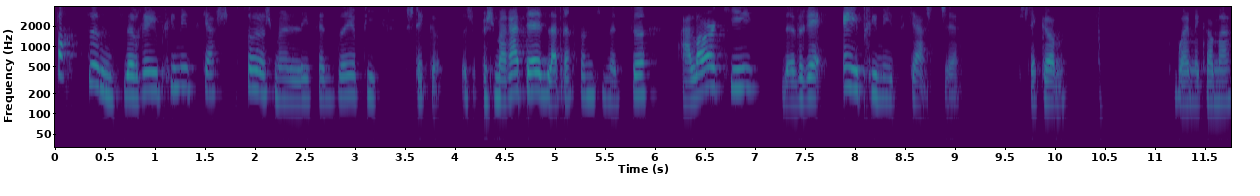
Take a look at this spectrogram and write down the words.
fortune, tu devrais imprimer du cash. Ça, je me l'ai fait dire. Puis j'étais je, je me rappelle de la personne qui m'a dit ça. À l'heure qui est, tu devrais imprimer du cash, Jess. J'étais comme Ouais, mais comment?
